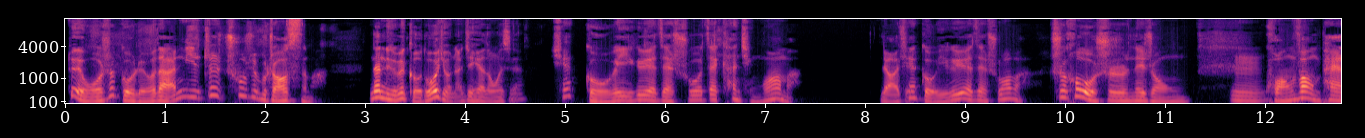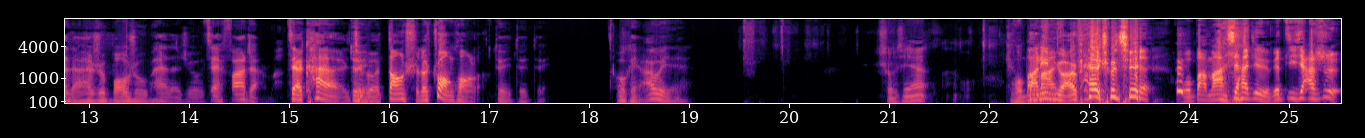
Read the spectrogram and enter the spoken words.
对，我是苟留的，你这出去不找死吗？那你准备苟多久呢？这些东西先苟个一个月再说，再看情况嘛。了解。先苟一个月再说嘛。之后是那种嗯，狂放派的还是保守派的，就再发展嘛。再看这个当时的状况了。对对对，OK，阿伟，首先，我把你女儿 派出去，我爸妈家就有个地下室，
